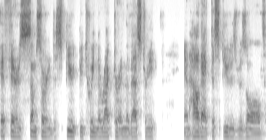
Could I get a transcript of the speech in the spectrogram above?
if there's some sort of dispute between the rector and the vestry and how that dispute is resolved.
